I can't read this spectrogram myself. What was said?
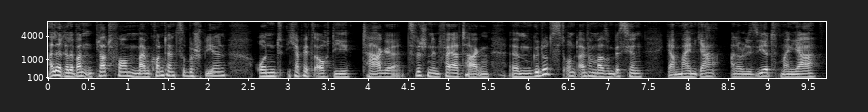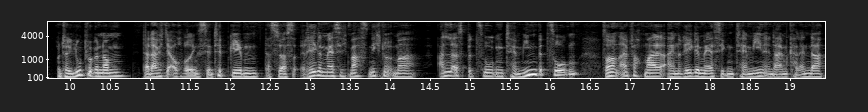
alle relevanten Plattformen meinem Content zu bespielen. Und ich habe jetzt auch die Tage zwischen den Feiertagen ähm, genutzt und einfach mal so ein bisschen, ja, mein Jahr analysiert, mein Jahr unter die Lupe genommen. Da darf ich dir auch übrigens den Tipp geben, dass du das regelmäßig machst, nicht nur immer anlassbezogen, terminbezogen, sondern einfach mal einen regelmäßigen Termin in deinem Kalender,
